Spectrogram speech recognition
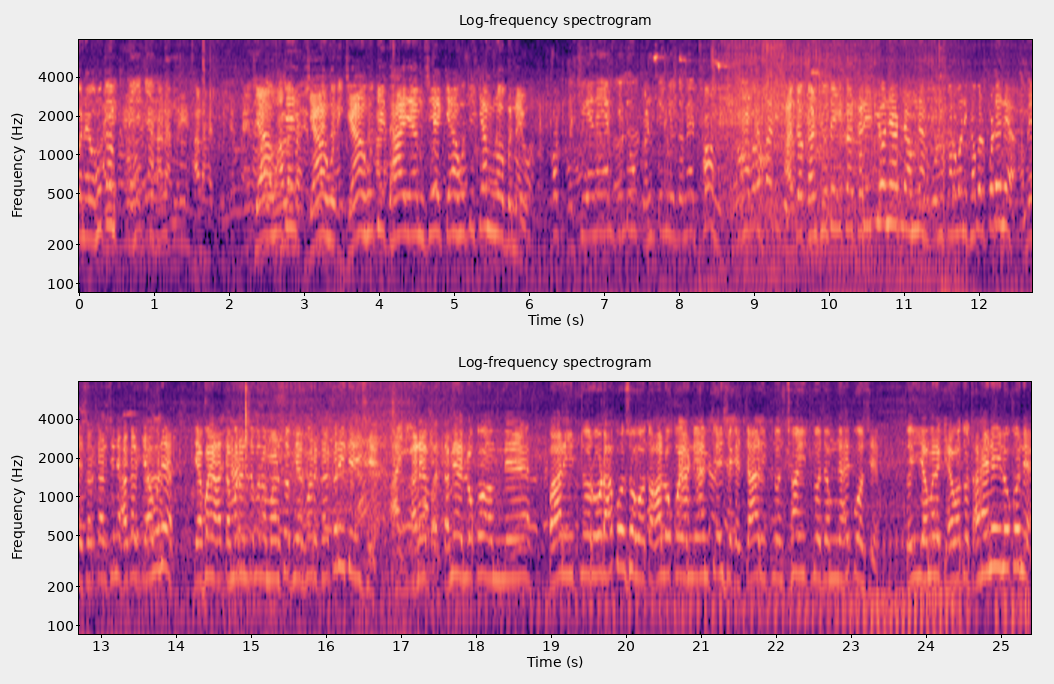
બનાવ્યો શું કામ જ્યાં સુધી જ્યાં સુધી થાય એમ છે ત્યાં સુધી કેમ ન બનાવ્યો? પણ પછી એને એમ કીધું કન્ટિન્યુ તમે છ મિનિટ આ તો કન્ટિન્યુ તો કરી દો ને એટલે અમને ઓલું કરવાની ખબર પડે ને. અમે સરકારશ્રીને આગળ કહેવું ને કે ભાઈ આ તમારા તમારા માણસો ફેરફાર કરી દે છે. અને તમે લોકો અમને બાર ઇંચનો રોડ આપો છો તો આ લોકો એમને એમ કહે છે કે ચાર ઇંચનો છ ઇંચનો જ અમને આપ્યો છે. તો એ અમારે કહેવા તો થાય ને એ લોકોને.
